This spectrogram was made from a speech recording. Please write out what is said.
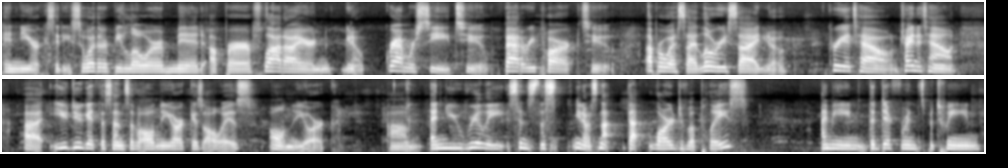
in New York City. So whether it be lower, mid, upper, Flatiron, you know, Gramercy to Battery Park to Upper West Side, Lower East Side, you know, Koreatown, Chinatown, uh, you do get the sense of all New York is always all New York. Um, and you really, since this, you know, it's not that large of a place. I mean, the difference between,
